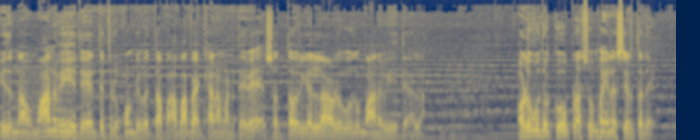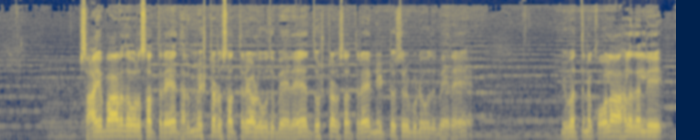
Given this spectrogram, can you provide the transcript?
ಇದನ್ನು ನಾವು ಮಾನವೀಯತೆ ಅಂತ ತಿಳ್ಕೊಂಡು ಇವತ್ತು ಅಪ, ಅಪವ್ಯಾಖ್ಯಾನ ಮಾಡ್ತೇವೆ. ಸತ್ತವರಿಗೆಲ್ಲ ಅಳುವುದು ಮಾನವೀಯತೆ ಅಲ್ಲ. ಅಳುವುದಕ್ಕೂ ಪ್ಲಸ್ ಮೈನಸ್ ಇರ್ತದೆ. ಸಾಯಬಾರದವರು ಸತ್ತರೆ, ಧರ್ಮಿಷ್ಠರು ಸತ್ತರೆ ಅಳುವುದು ಬೇರೆ, ದುಷ್ಟರು ಸತ್ತರೆ, ನಿಟ್ಟುಸಿರು ಬಿಡುವುದು ಬೇರೆ. ಇವತ್ತಿನ ಕೋಲಾಹಲದಲ್ಲಿ,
